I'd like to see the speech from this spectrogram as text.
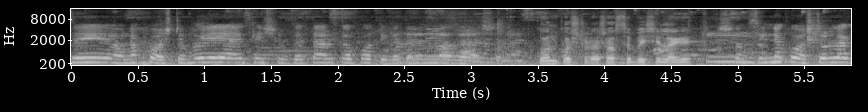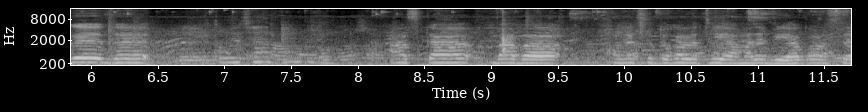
আসছি অনেক কষ্ট করে আসছি সুখে তার কেউ প্রতিবেদনের মজা আসে না। কোন কষ্টটা সবচেয়ে বেশি লাগে? সবচেয়ে কষ্ট লাগে যে আজকা বাবা অনেক ছোটকালে থেকে আমাদের বিয়া করছে।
